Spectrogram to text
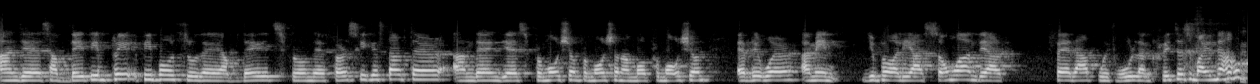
and just updating pre- people through the updates from the first Kickstarter and then just promotion, promotion, and more promotion everywhere. I mean, you probably ask someone, they are fed up with Woodland Creatures by now.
